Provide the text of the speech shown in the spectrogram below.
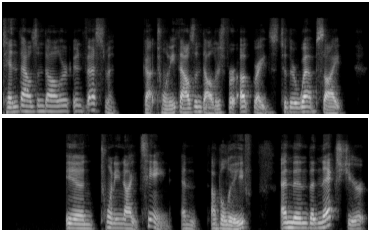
$10,000 investment got $20,000 for upgrades to their website in 2019 and I believe and then the next year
